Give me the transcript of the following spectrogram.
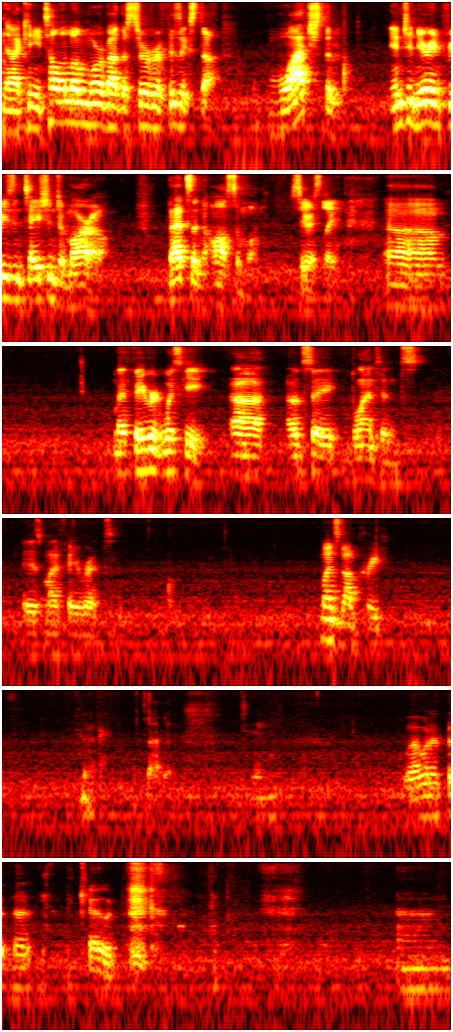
Now, can you tell a little more about the server physics stuff? Watch the engineering presentation tomorrow. That's an awesome one. Seriously. Um, My favorite whiskey, uh, I would say Blanton's is my favorite. mine's Knob Creek. not it. Why would I put that in the code? um,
